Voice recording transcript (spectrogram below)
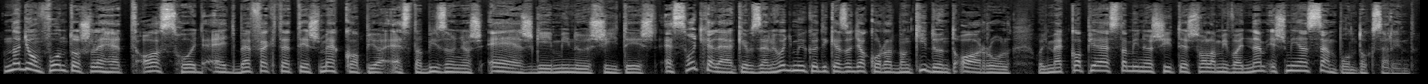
Nagyon fontos lehet az, hogy egy befektetés befektetés megkapja ezt a bizonyos ESG minősítést. Ezt hogy kell elképzelni? Hogy működik ez a gyakorlatban? Ki dönt arról, hogy megkapja ezt a minősítést valami vagy nem, és milyen szempontok szerint?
